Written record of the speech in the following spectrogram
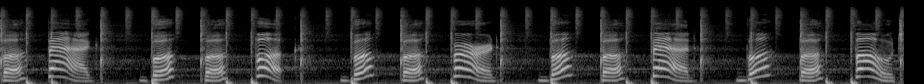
b bag b b book b b bird b b bed b b boat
